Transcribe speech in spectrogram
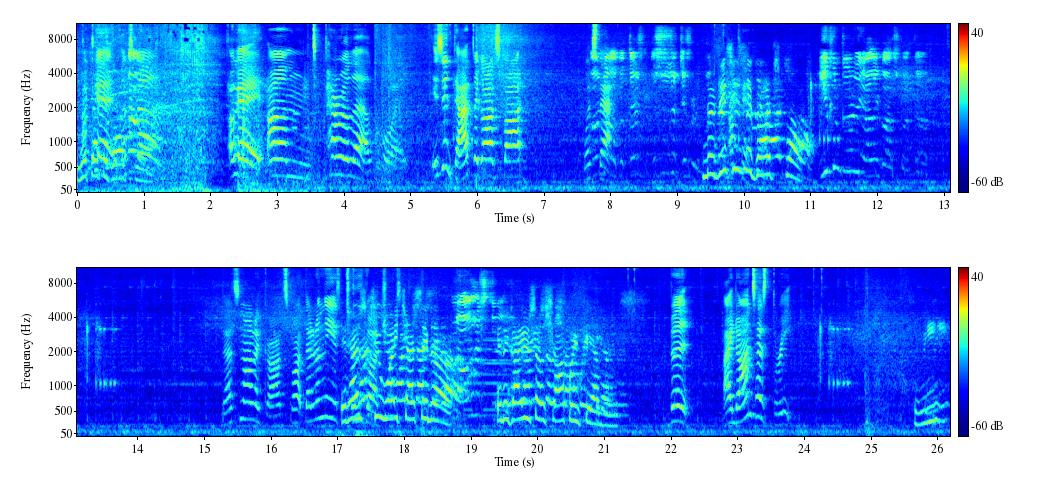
What's okay. at the god go. Okay, um, parallel koi. Isn't that the god spot? What's oh, that? No, but this is a different No, this Okay. is the god spot. You can go to the other That's not a god spot. That only is It has two white chests and a and a guy who sells shockwave cameras. But Idon's has three. Three.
